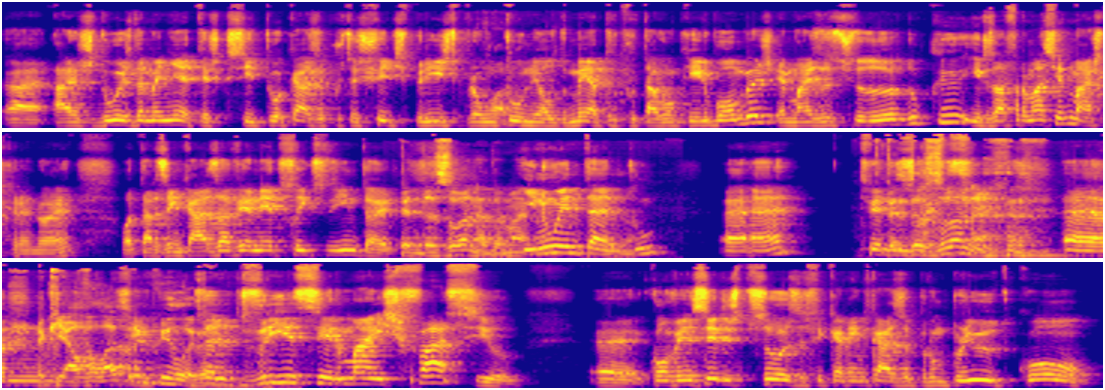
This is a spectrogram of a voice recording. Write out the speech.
às duas da manhã teres que sair da tua casa com os teus filhos para isto para um túnel de metro porque estavam a cair bombas é mais assustador do que ires à farmácia de máscara, não é? Ou estares em casa a ver Netflix o dia inteiro. Depende da zona também. E no é? entanto, ah, ah, Depende da zona. Sim. Aqui em Alvalade, tranquilo agora. Portanto, deveria ser mais fácil eh, convencer as pessoas a ficarem em casa por um período com,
